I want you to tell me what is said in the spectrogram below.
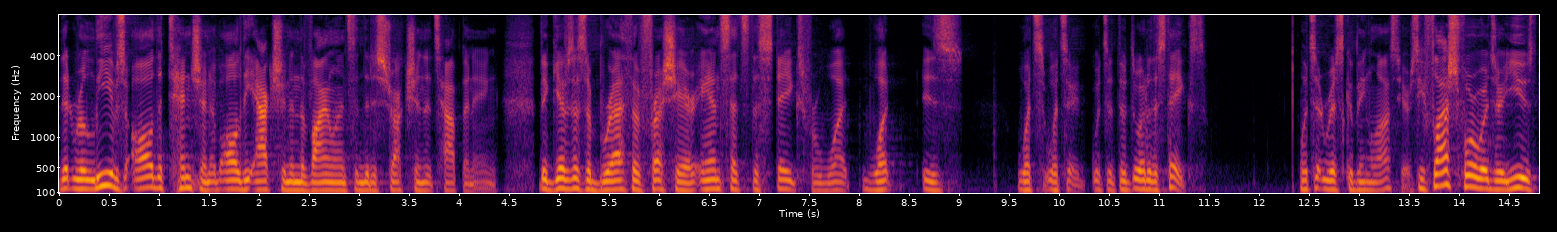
that relieves all the tension of all the action and the violence and the destruction that's happening, that gives us a breath of fresh air and sets the stakes for what, what is what's, what's, it, what's it, what are the stakes? What's at risk of being lost here? See, flash forwards are used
